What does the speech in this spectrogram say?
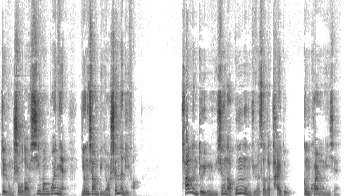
这种受到西方观念影响比较深的地方。他们对女性的公共角色的态度更宽容一些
